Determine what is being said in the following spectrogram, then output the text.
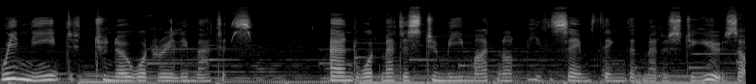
We need to know what really matters. And what matters to me might not be the same thing that matters to you. So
